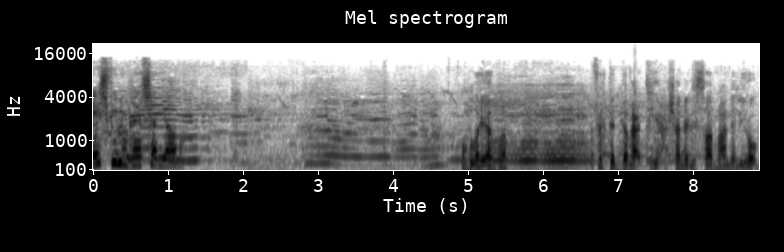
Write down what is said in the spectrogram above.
إيش في من غير شر يابا والله يابا قفلت دمعتي عشان اللي صار معنا اليوم.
